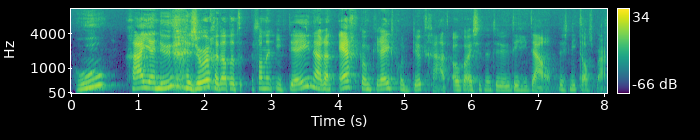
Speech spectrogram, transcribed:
Hoe ga jij nu zorgen dat het van een idee naar een echt concreet product gaat? Ook al is het natuurlijk digitaal, dus niet tastbaar.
